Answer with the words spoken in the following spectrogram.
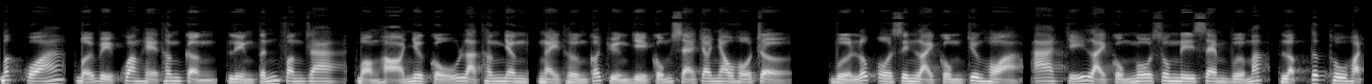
Bất quá, bởi vì quan hệ thân cận, liền tính phân ra, bọn họ như cũ là thân nhân, ngày thường có chuyện gì cũng sẽ cho nhau hỗ trợ. Vừa lúc ô xin lại cùng Trương Hòa, A chỉ lại cùng Ngô Xuân đi xem vừa mắt, lập tức thu hoạch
